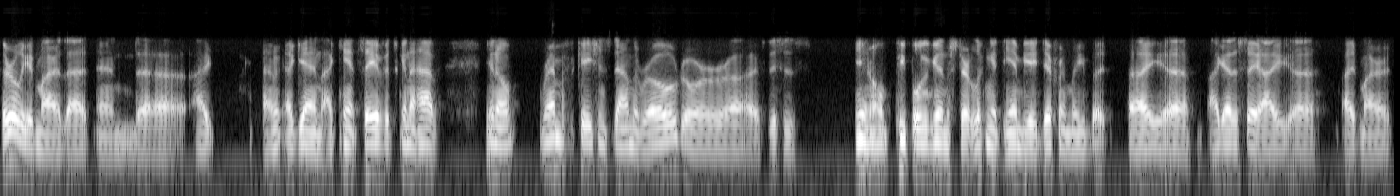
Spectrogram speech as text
thoroughly admire that. And uh, I, I again I can't say if it's going to have you know ramifications down the road or uh, if this is you know people are going to start looking at the NBA differently. But I uh, I got to say I uh, I admire it.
